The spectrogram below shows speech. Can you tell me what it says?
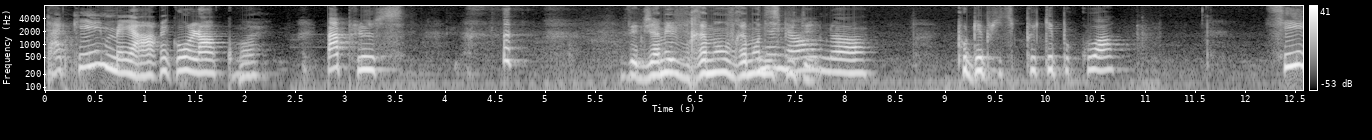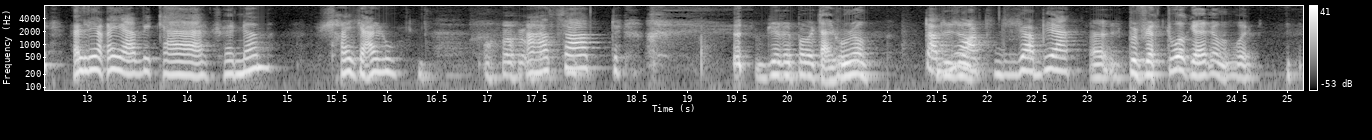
taquine, mais en rigolant, quoi. Pas plus. Vous n'êtes jamais vraiment, vraiment Mais disputé Non, non. Pour disputer, pourquoi? Si elle irait avec un jeune homme, je serais jaloux. ah, ça, Je ne dirais pas avec un jeune homme. t'as moi, c'est déjà bien. Euh, je peux faire toi qu'un homme, ouais.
